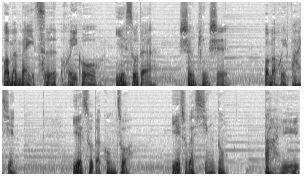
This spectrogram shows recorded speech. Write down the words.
我们每次回顾耶稣的生平时，我们会发现，耶稣的工作、耶稣的行动，大于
